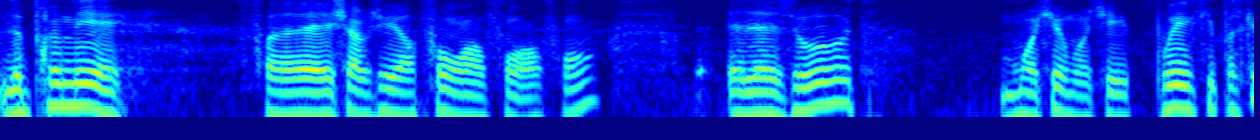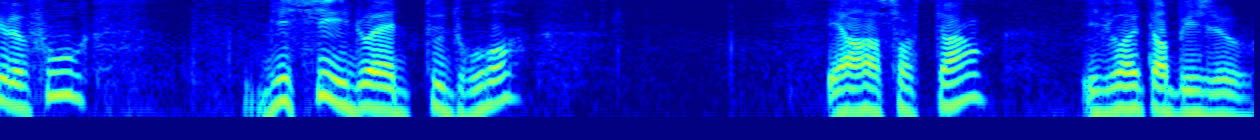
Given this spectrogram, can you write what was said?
Le premier, il fallait charger à fond, à fond, à fond. Et les autres, moitié-moitié. Pour- Parce que le four, d'ici, il doit être tout droit. Et en sortant, il doit être en biseau.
